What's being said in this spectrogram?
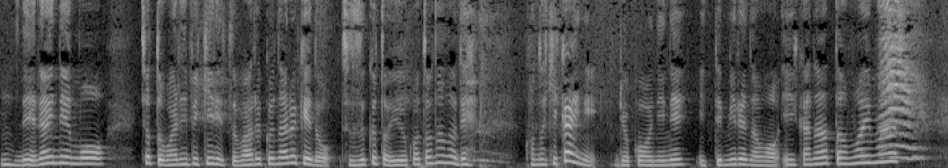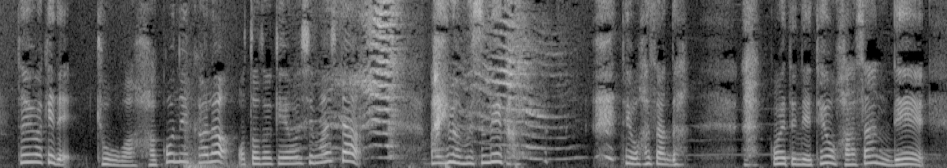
うん、で来年もちょっと割引率悪くなるけど続くということなのでこの機会に旅行にね行ってみるのもいいかなと思います。というわけで今日は箱根からお届けをしました。あ今娘が手を挟んだ。こうやってね手を挟んで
